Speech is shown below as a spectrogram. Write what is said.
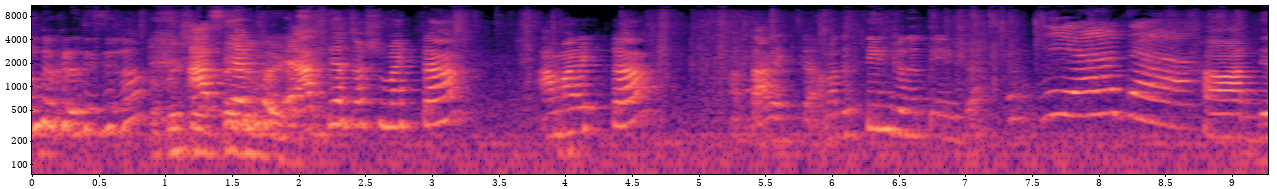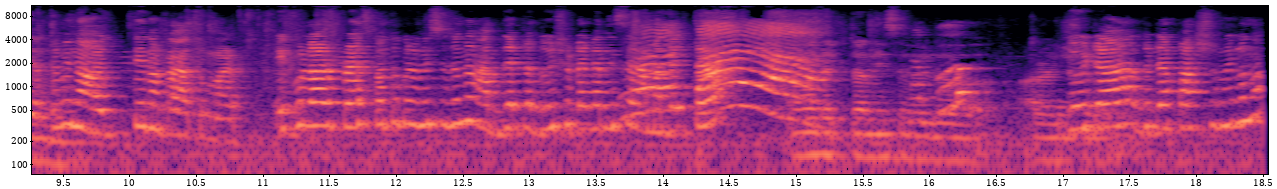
বন্ধ করে দিছিল। excited হয়ে চশমা একটা আমার একটা। আর তার একটা আমাদের তিনজনের তিনটা। হ্যাঁ আবদিয়া তুমি না ওই তিনটা তোমার। এগুলার প্রাইস কত করে নিচ্ছে জানো? আবদিয়ারটা দুইশো টাকা নিচ্ছে আমাদেরটা আমাদেরটা নিচে হলো দুইটা দুইটা পাঁচশো নিল না?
